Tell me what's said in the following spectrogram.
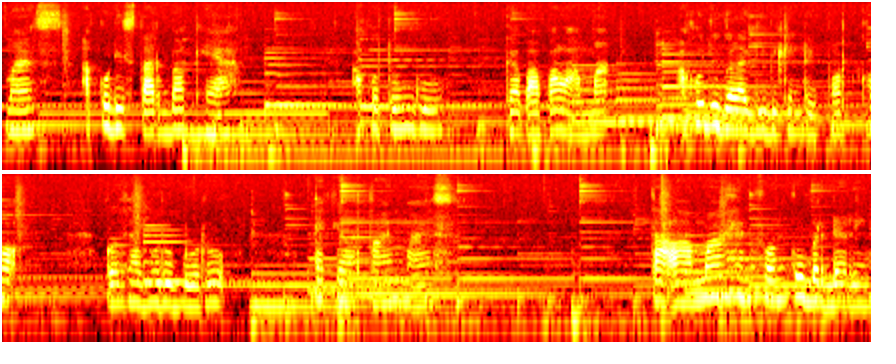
Mas, aku di Starbucks ya. Aku tunggu. Gak apa-apa lama. Aku juga lagi bikin report kok. Gak usah buru-buru. Take your time, mas. Tak lama handphoneku berdering.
